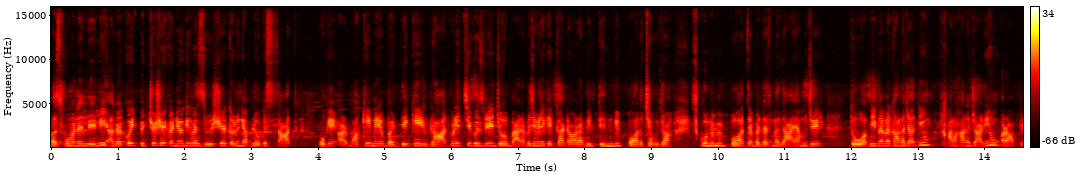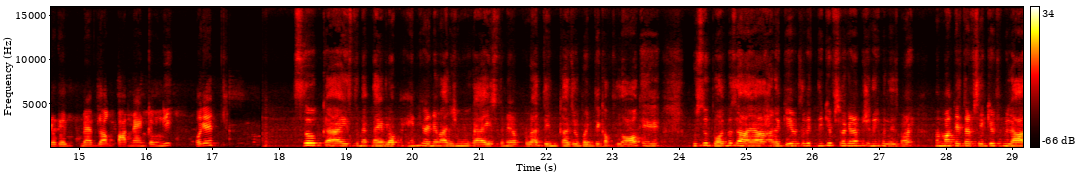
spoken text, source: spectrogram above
बस वो मैंने ले ली। अगर कोई पिक्चर शेयर करनी होगी तो मैं ज़रूर शेयर करूँगी आप लोगों के साथ ओके और बाकी मेरे बर्थडे की रात बड़ी अच्छी गुजरी, जो बारह बजे मैंने केक काटा और अभी दिन भी बहुत अच्छा गुजरा। स्कूल में भी बहुत ज़बरदस्त मज़ा आया मुझे। तो अभी मैं मैं खाना चाहती हूँ, खाना खाने जा रही हूँ और आप लोग मैं ब्लॉग बाद में एंड करूँगी ओके सो गाइस तो मैं अपना ये ब्लॉग एंड करने वाली हूँ गाइस तो मेरा पूरा दिन का जो बर्थडे का ब्लॉग है, मुझे तो बहुत मज़ा आया, हालाँकि मतलब इतने गिफ्ट्स वगैरह मुझे नहीं मिले इस बार। मम्मा की तरफ़ से गिफ्ट मिला,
